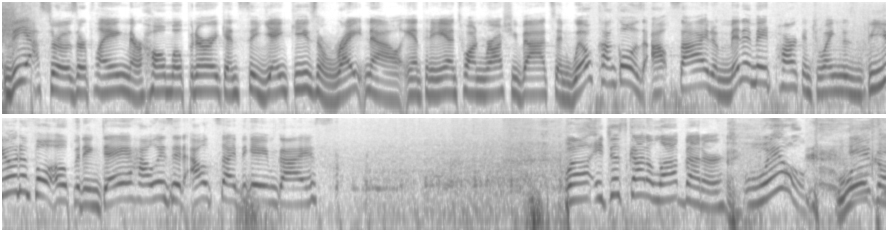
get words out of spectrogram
The Astros are playing their home opener against the Yankees right now. Anthony Antoine, Rashi Vats, and Will Kunkel is outside of Minute Maid Park enjoying this beautiful opening day. How is it outside the game, guys? Well, it just got a lot better. Will. Will is Kunkel,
